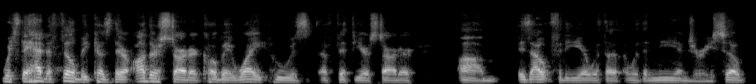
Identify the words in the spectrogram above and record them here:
which they had to fill because their other starter, Kobay White, who is a fifth year starter, um, is out for the year with a with a knee injury. So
